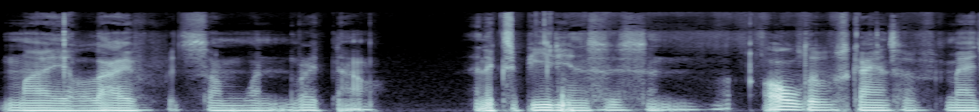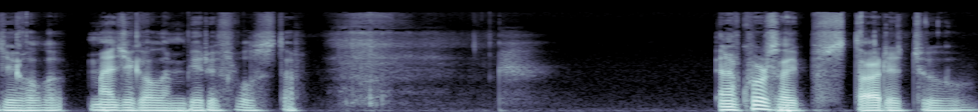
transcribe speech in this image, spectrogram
my life with someone right now and experiences and all those kinds of magical magical and beautiful stuff. And of course i started to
